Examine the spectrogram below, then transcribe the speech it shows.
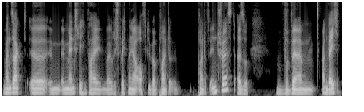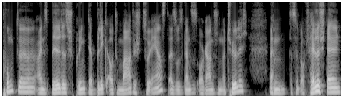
man sagt, äh, im, im, menschlichen Fall spricht man ja oft über Point of, Point of Interest, also ähm, an welche Punkte eines Bildes springt der Blick automatisch zuerst, also das Ganze ist organisch und natürlich. Ähm, das sind oft helle Stellen,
